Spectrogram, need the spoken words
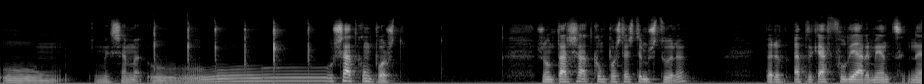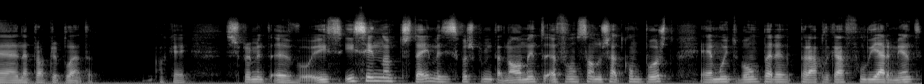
o. Como é que se chama? O, o chá de composto. Juntar chá de composto a esta mistura para aplicar foliarmente na, na própria planta. Ok? Experimenta, uh, isso, isso ainda não testei, mas isso vou experimentar. Normalmente a função do chá de composto é muito bom para, para aplicar foliarmente,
